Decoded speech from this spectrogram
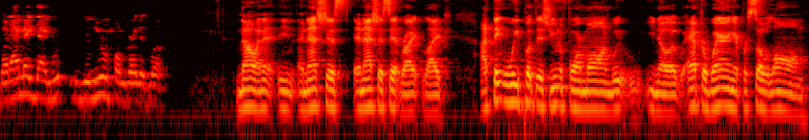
but I make that the uniform great as well. No, and it, and that's just and that's just it, right? Like I think when we put this uniform on, we you know after wearing it for so long,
